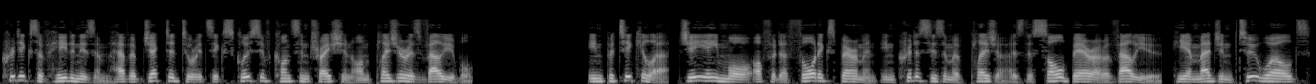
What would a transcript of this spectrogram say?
Critics of hedonism have objected to its exclusive concentration on pleasure as valuable. In particular, G. E. Moore offered a thought experiment in criticism of pleasure as the sole bearer of value. He imagined two worlds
